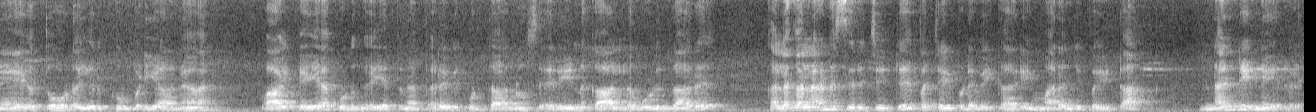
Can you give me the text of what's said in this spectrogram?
நேயத்தோடு இருக்கும்படியான வாழ்க்கையை கொடுங்க. எத்தனை பிறவி கொடுத்தாலும் சரின்னு காலில் விழுந்தாரு கலகலன்னு சிரிச்சிட்டு பச்சை புடவைக்காரி மறைஞ்சு போயிட்டா. நன்றி நேர்களே.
